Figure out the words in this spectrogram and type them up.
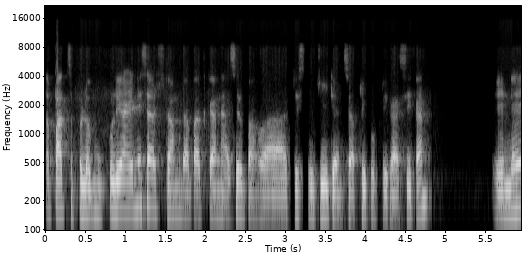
tepat sebelum kuliah ini saya sudah mendapatkan hasil bahwa disetujui dan siap dipublikasikan. Ini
